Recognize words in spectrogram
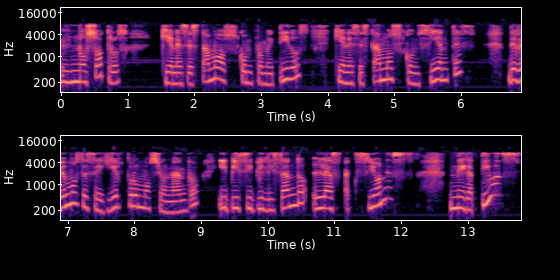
nosotros, quienes estamos comprometidos, quienes estamos conscientes, debemos de seguir promocionando y visibilizando las acciones negativas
